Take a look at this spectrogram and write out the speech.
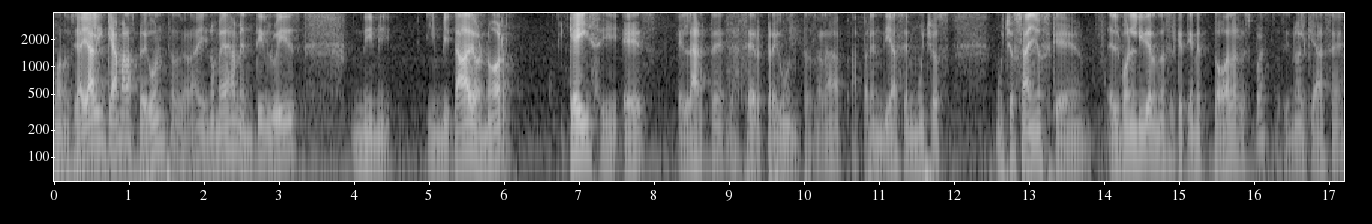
bueno, si hay alguien que ama las preguntas, ¿verdad? Y no me deja mentir Luis, ni mi invitada de honor, Casey, es el arte de hacer preguntas, ¿verdad? Aprendí hace muchos, muchos años que el buen líder no es el que tiene todas las respuestas, sino el que hace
